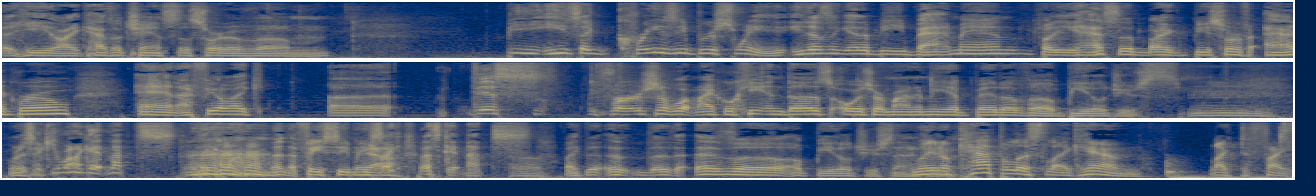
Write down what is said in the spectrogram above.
he like has a chance to sort of um, be he's like crazy Bruce Wayne. He doesn't get to be Batman, but he has to like be sort of aggro. And I feel like uh, this version of what Michael Keaton does always reminded me a bit of uh, Beetlejuice. When it's like, "You want to get nuts?" Like, then the face he makes Yeah. like, "Let's get nuts." Like the, the, there's a, a Beetlejuice energy. Well, you know, capitalists like him like to fight.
